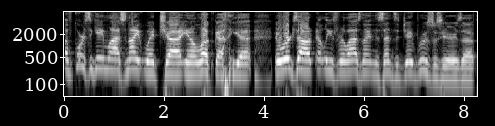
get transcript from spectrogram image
of course the game last night, which uh, you know, look, uh, yeah, it works out at least for last night in the sense that Jay Bruce was here. Is uh,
